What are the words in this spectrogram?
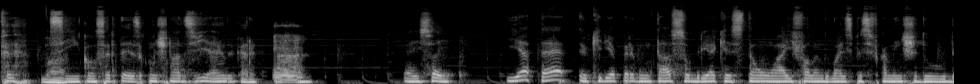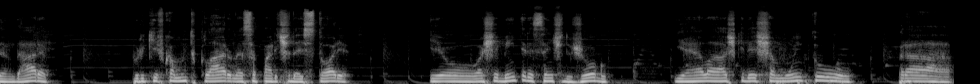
Sim, com certeza, continuar desviando, cara. É. é isso aí. E até eu queria perguntar sobre a questão aí, falando mais especificamente do Dandara, porque fica muito claro nessa parte da história. Eu achei bem interessante do jogo, e ela acho que deixa muito pra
